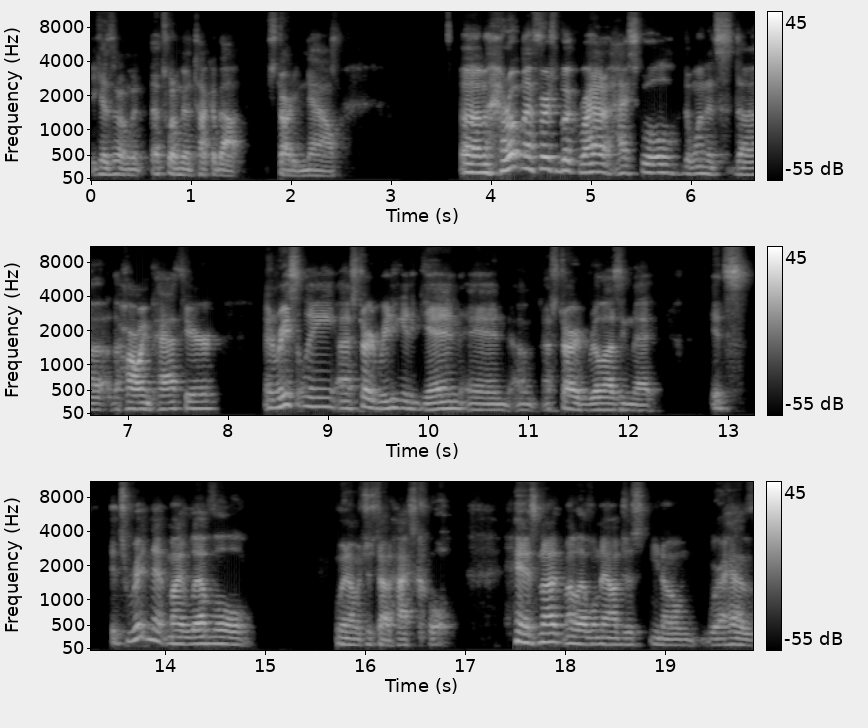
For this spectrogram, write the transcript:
because that's what I'm going to talk about starting now. Um, I wrote my first book right out of high school, the one that's the the harrowing path here. And recently, I started reading it again, and um, I started realizing that it's it's written at my level when I was just out of high school, and it's not at my level now. Just you know where I have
